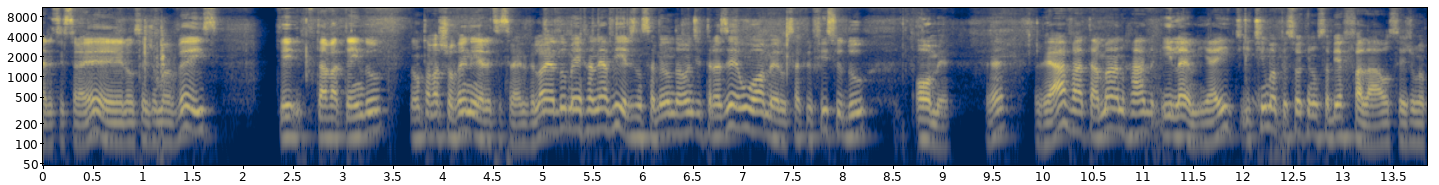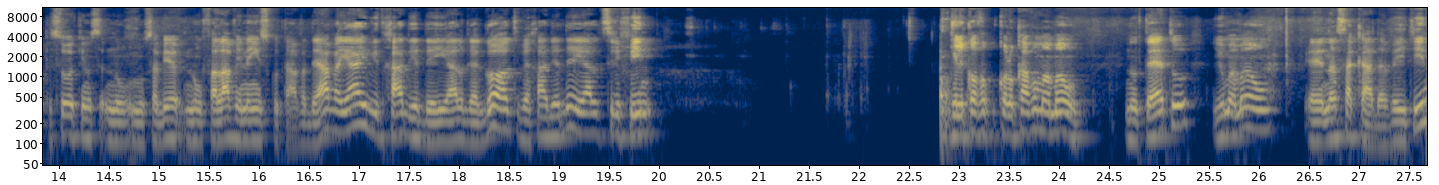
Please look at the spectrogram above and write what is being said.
Eretz Israel, ou seja, uma vez estava tendo, não estava chovendo em Eretz Israel. Do eles não sabiam de onde trazer o Homer, o sacrifício do Homer. Né? Veava taman had ilem. E aí e tinha uma pessoa que não sabia falar, ou seja, uma pessoa que não, não, sabia, não falava e nem escutava. Al gagot al. Que ele colocava uma mão no teto e uma mão é, na sacada. Veitin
